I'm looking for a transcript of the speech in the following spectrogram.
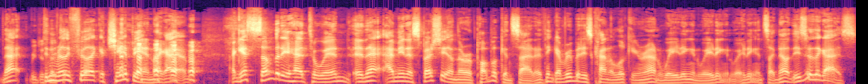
that didn't had to- really feel like a champion." like I. I guess somebody had to win, and that I mean, especially on the Republican side, I think everybody's kind of looking around, waiting and waiting and waiting. It's like, no, these are the guys.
